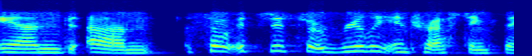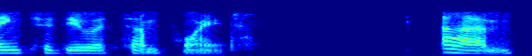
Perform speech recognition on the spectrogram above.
And um, so it's just a really interesting thing to do at some point. Um,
